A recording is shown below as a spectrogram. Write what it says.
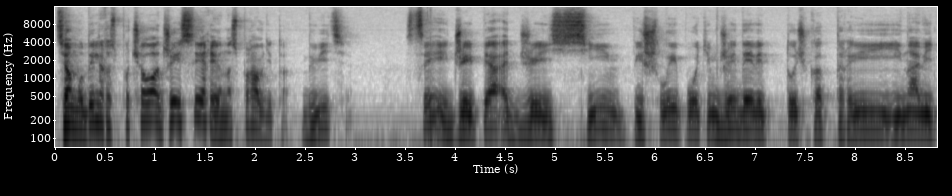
Ця модель розпочала J-серію, насправді так. Дивіться. З цієї J5, J7, пішли потім J9.3 і навіть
